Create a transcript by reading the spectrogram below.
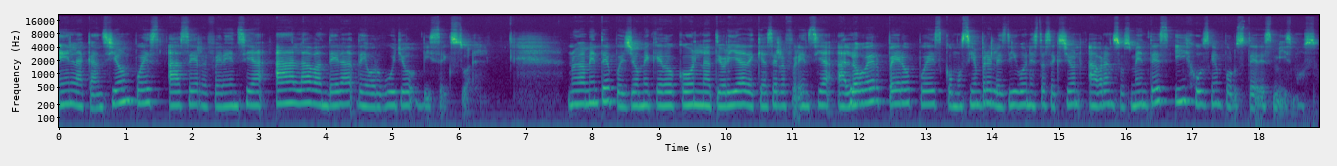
en la canción pues hace referencia a la bandera de orgullo bisexual. Nuevamente, pues yo me quedo con la teoría de que hace referencia al over, pero pues como siempre les digo en esta sección, abran sus mentes y juzguen por ustedes mismos.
